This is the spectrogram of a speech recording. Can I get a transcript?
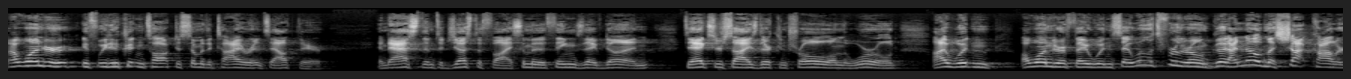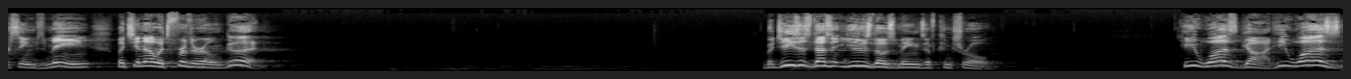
I wonder if we couldn't talk to some of the tyrants out there and ask them to justify some of the things they've done to exercise their control on the world. I wouldn't, I wonder if they wouldn't say, well, it's for their own good. I know my shock collar seems mean, but you know, it's for their own good. But Jesus doesn't use those means of control. He was God, He was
